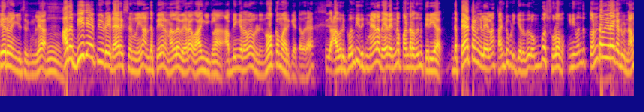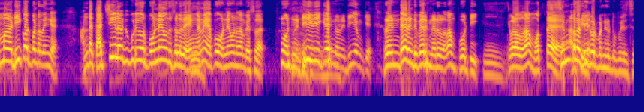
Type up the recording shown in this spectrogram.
பேர் வாங்கி வச்சிருக்கோம் இல்லையா. அதை பிஜேபியுடைய டைரக்ஷன்லயும் அந்த பேரை நல்ல பேரை வாங்கிக்கலாம் அப்படிங்கறத அவருடைய நோக்கமா இருக்கே தவிர அவருக்கு வந்து இதுக்கு மேல வேற என்ன பண்றதுன்னு தெரியாது. இந்த பேட்டர்ன்களை எல்லாம் கண்டுபிடிக்கிறது ரொம்ப சுலபம். இனி வந்து தொண்டர்களே கண்டுபிடி நம்ம டீகோட் பண்றது எங்க? அந்த கட்சியில இருக்கக்கூடிய ஒரு பொண்ணே வந்து சொல்லுது எங்க அண்ணன் எப்போ ஒன்னே ஒண்ணு தான் பேசுவார். ஒன்னு டிவிகே இன்னொன்னு டிஎம்கே ரெண்டே ரெண்டு பேருக்கு நடுவுல தான் போட்டி. இவ்வளவுதான் மொத்த சிம்பிளா. டீகோட் பண்ணி விட்டு போயிருச்சு.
